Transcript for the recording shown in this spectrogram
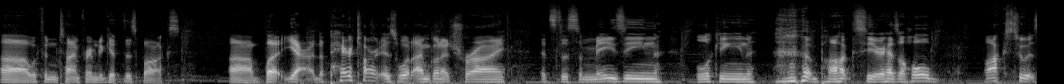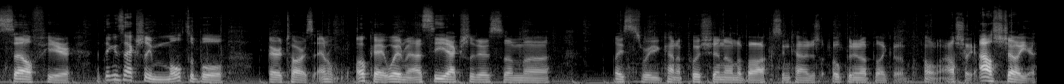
uh, within the time frame to get this box. Uh, but yeah, the pear tart is what I'm going to try. It's this amazing looking box here. It has a whole box to itself here. I think it's actually multiple pear tarts. And okay, wait a minute. I see actually there's some uh, places where you kind of push in on the box and kind of just open it up like a. Hold on, I'll show you. I'll show you.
